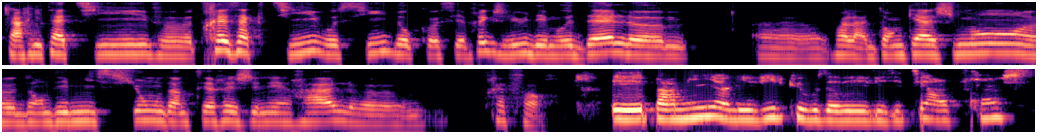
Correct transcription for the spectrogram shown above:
caritatives, très actives aussi. Donc c'est vrai que j'ai eu des modèles voilà, d'engagement euh, dans des missions d'intérêt général euh, très fort. Et parmi les villes que vous avez visitées en France,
